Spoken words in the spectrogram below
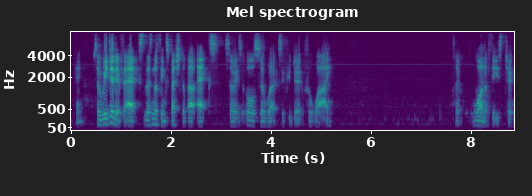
Okay, so we did it for x. There's nothing special about x, so it also works if you do it for y. So one of these two.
